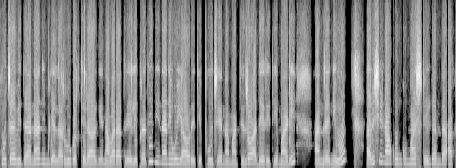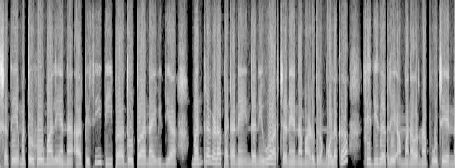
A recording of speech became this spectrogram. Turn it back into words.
ಪೂಜಾ ವಿಧಾನ ನಿಮ್ಗೆಲ್ಲರಿಗೂ ಗೊತ್ತಿರೋ ಹಾಗೆ ನವರಾತ್ರಿಯಲ್ಲಿ ಪ್ರತಿದಿನ ನೀವು ಯಾವ ರೀತಿ ಪೂಜೆಯನ್ನ ಮಾಡ್ತಿದ್ರೋ ಅದೇ ರೀತಿ ಮಾಡಿ. ಅಂದ್ರೆ ನೀವು ಅರಿಶಿನ, ಕುಂಕುಮ, ಶ್ರೀಗಂಧ, ಅಕ್ಷತೆ ಮತ್ತು ಹೂಮಾಲೆಯನ್ನ ಅರ್ಪಿಸಿ ದೀಪ, ಧೂಪ, ನೈವೇದ್ಯ, ಮಂತ್ರಗಳ ಪಠನೆಯಿಂದ ನೀವು ಅರ್ಚನೆಯನ್ನ ಮಾಡೋದ್ರ ಮೂಲಕ ಸಿದ್ಧಿ ಸಿದ್ಧಿದಾತ್ರಿ ಅಮ್ಮನವರನ್ನ ಪೂಜೆಯನ್ನ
